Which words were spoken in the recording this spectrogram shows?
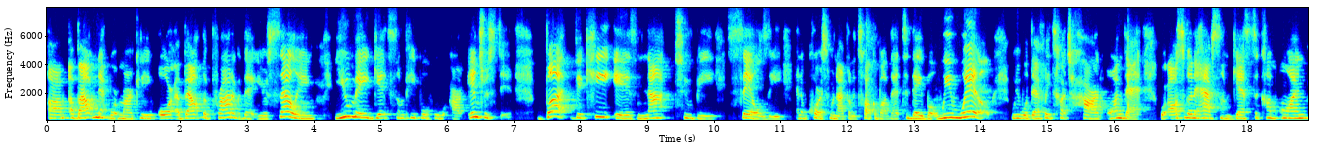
um, about network marketing or about the product that you're selling, you may get some people who are interested. But the key is not to be salesy. And of course, we're not going to talk about that today, but we will. We will definitely touch hard on that. We're also going to have some guests to come on,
